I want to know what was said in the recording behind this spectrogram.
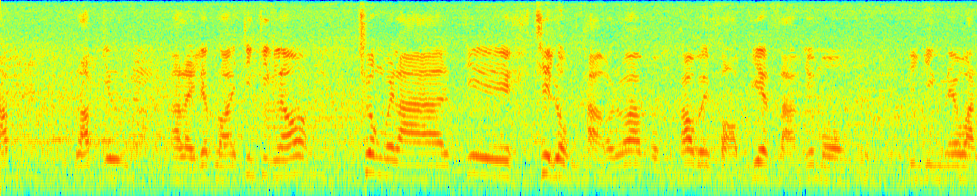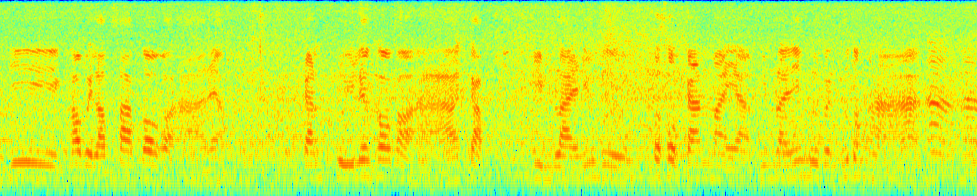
รับ รับยื่นอะไรเรียบร้อย จริง ๆ แล้วช่วงเวลาที่ที่ลงข่าวว่าผมเข้าไปสอบเพียรสามชั่วโมง จริง ๆ ในวันที่เข้าไปรับทราบข้อกล่าวหาเนี่ยการคุยเรื่องข้อกล่าวหากับพิมพ์ลายนิ้วมือ ประสบการณ์ใหม่อะพิมพ์ลายนิ้วมือเป็นผู้ต้องหา อ่าอ่า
